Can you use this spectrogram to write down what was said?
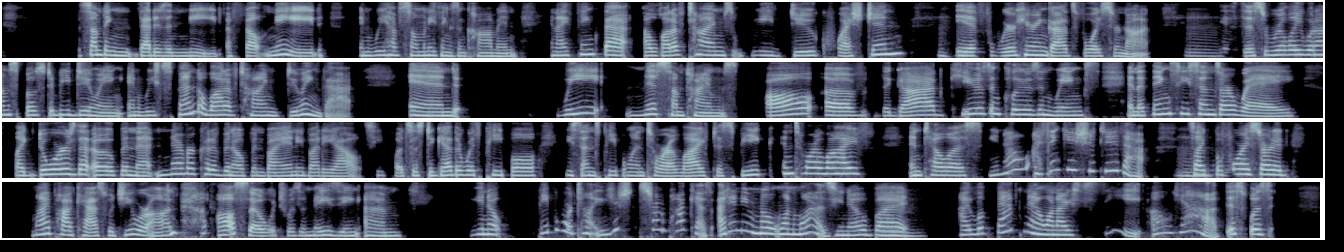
something that is a need, a felt need. And we have so many things in common. And I think that a lot of times we do question mm-hmm. if we're hearing God's voice or not. Mm. Is this really what I'm supposed to be doing? And we spend a lot of time doing that. And we miss sometimes all of the God cues and clues and winks and the things he sends our way, like doors that open that never could have been opened by anybody else. He puts us together with people, he sends people into our life to speak into our life and tell us, you know, I think you should do that. Mm-hmm. It's like mm-hmm. before I started my podcast, which you were on also, which was amazing. Um, you know, people were telling you should start a podcast. I didn't even know what one was, you know, but mm. I look back now and I see, oh yeah, this was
